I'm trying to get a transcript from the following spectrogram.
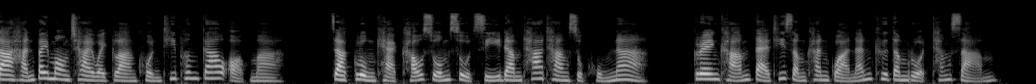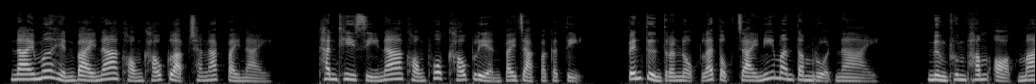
ตาหันไปมองชายวัยกลางคนที่เพิ่งก้าวออกมา จากกลุ่มแขกเขาสวมสูทสีดำท่าทางสุขุมหน้า เกรงขามแต่ที่สำคัญกว่านั้นคือตำรวจทั้งสามนายเมื่อเห็นใบหน้าของเขากลับชะงักไปใน ทันทีสีหน้าของพวกเขาเปลี่ยนไปจากปกติ เป็นตื่นตระหนกและตกใจนี่มันตำรวจนาย หนึ่งพึมพำออกมา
